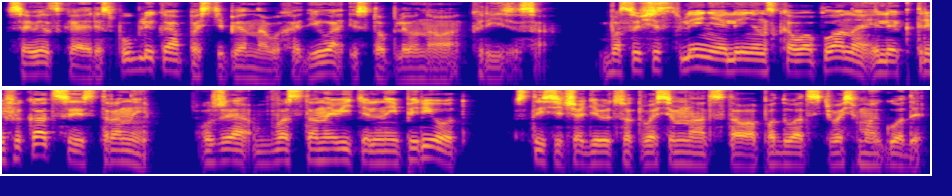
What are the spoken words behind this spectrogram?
Советская Республика постепенно выходила из топливного кризиса. В осуществление ленинского плана электрификации страны уже в восстановительный период с 1918 по 28 годы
